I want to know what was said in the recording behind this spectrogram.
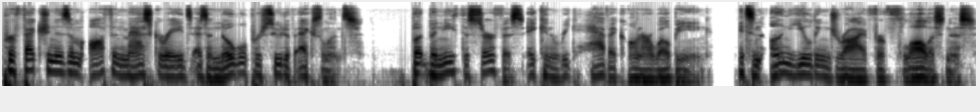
Perfectionism often masquerades as a noble pursuit of excellence, but beneath the surface, it can wreak havoc on our well being. It's an unyielding drive for flawlessness,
